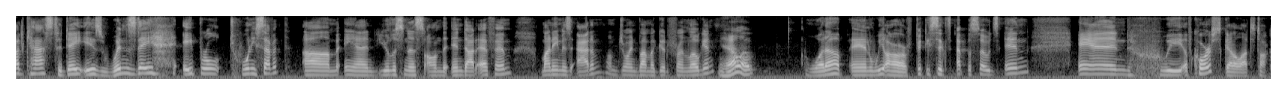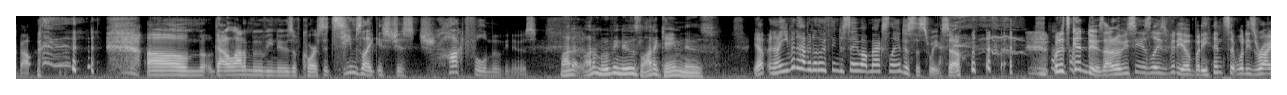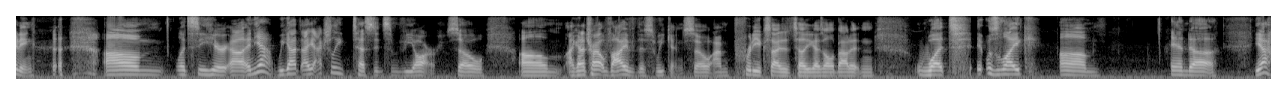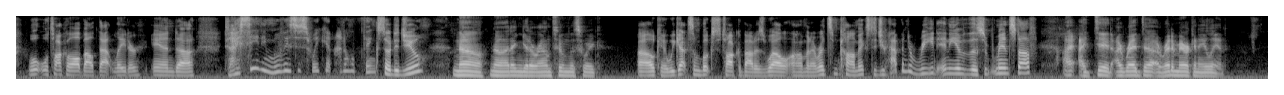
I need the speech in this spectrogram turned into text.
Podcast. Today is Wednesday, April 27th, um, and you're listening to us on the N.FM. My name is Adam. I'm joined by my good friend Logan. Hello. What up? And we are 56 episodes in, and we, of course, got a lot to talk about. um, got a lot of movie news, of course. It seems like it's just chocked full of movie news. A lot of, lot of movie news, a lot of game news. Yep, and I even have another thing to say about Max Landis this week. So, but it's good news. I don't know if you've seen his latest video, but he hints at what he's writing. um, let's see here, uh, and yeah, we got. I actually tested some VR, so um, I got to try out Vive this weekend. So I'm pretty excited to tell you guys all about it and what it was like. Um, and uh, yeah, we'll we'll talk all about that later. And uh, did I see any movies this weekend? I don't think so. Did you? No, no, I didn't get around to them this week. Uh, okay, we got some books to talk about as well. Um, and I read some comics. Did you happen to read any of the Superman stuff? I, I did. I read uh, I read American Alien.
